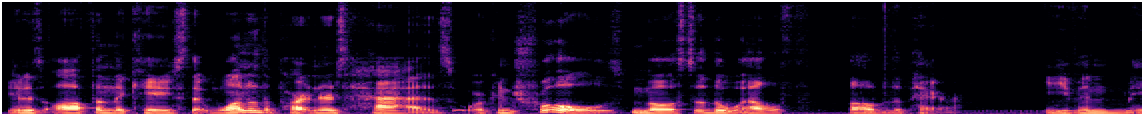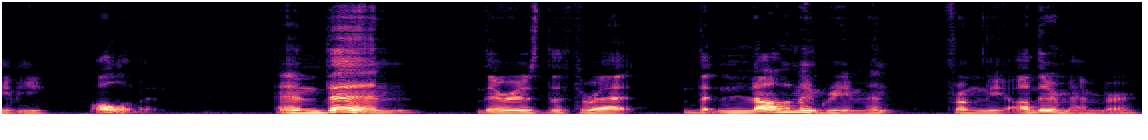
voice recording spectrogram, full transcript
it is often the case that one of the partners has or controls most of the wealth of the pair, even maybe all of it. And then there is the threat that non agreement from the other member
